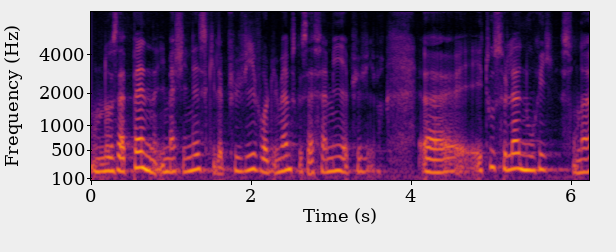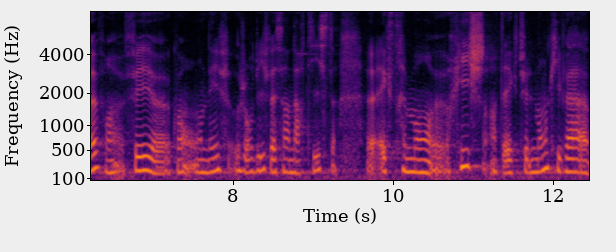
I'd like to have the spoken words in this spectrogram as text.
on ose à peine imaginer ce qu'il a pu vivre lui-même, ce que sa famille a pu vivre. Euh, et tout cela nourrit son œuvre, fait euh, quand on est aujourd'hui face à un artiste euh, extrêmement riche intellectuellement qui va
